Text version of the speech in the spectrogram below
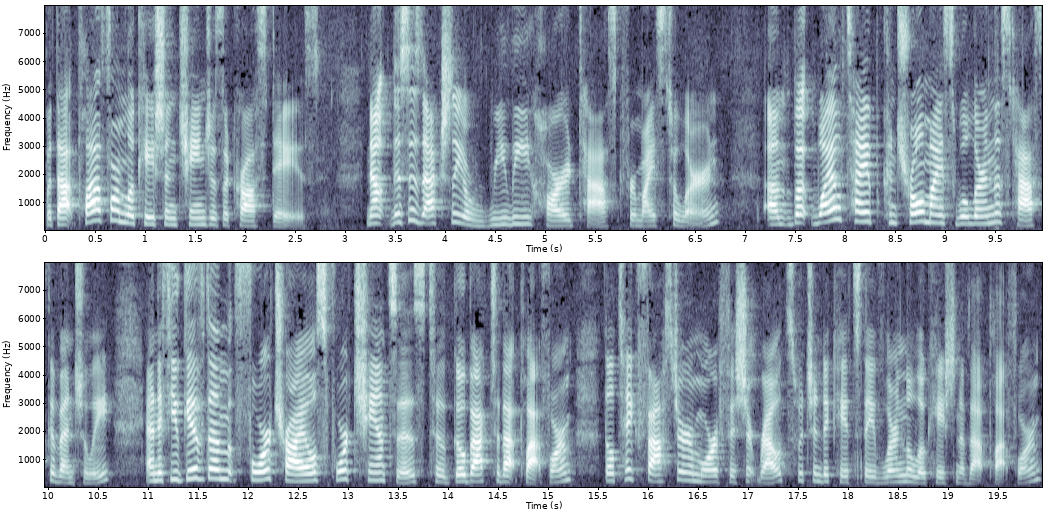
but that platform location changes across days. Now, this is actually a really hard task for mice to learn. Um, but wild type control mice will learn this task eventually. And if you give them four trials, four chances to go back to that platform, they'll take faster and more efficient routes, which indicates they've learned the location of that platform.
